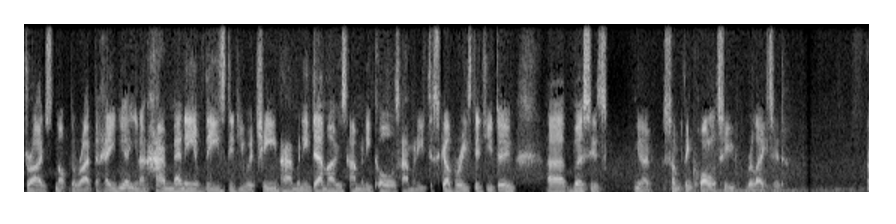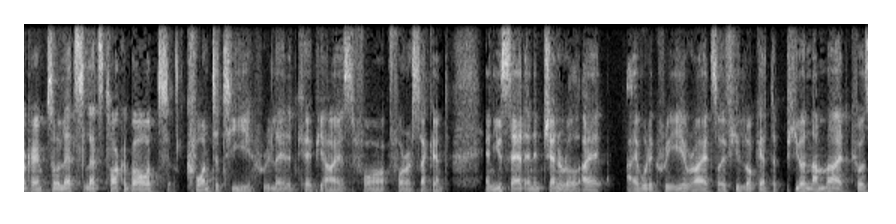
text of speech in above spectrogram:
drives not the right behavior. You know, how many of these did you achieve? How many demos? How many calls? How many discoveries did you do? Uh, versus you know something quality related. Okay, so let's let's talk about quantity related KPIs for for a second. And you said, and in general, I I would agree, right? So if you look at the pure number, it could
